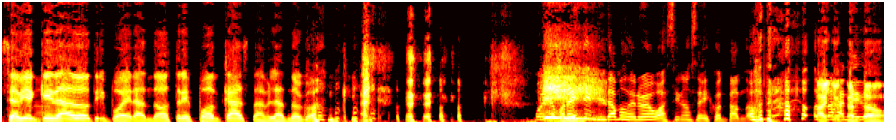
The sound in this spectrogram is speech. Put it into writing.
Se habían quedado, tipo, eran dos, tres podcasts hablando con... Bueno, por ahí te invitamos de nuevo, así nos seguís contando otra, ah, yo encantado,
